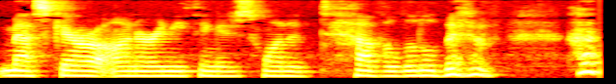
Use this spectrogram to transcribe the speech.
mascara on or anything. I just wanted to have a little bit of a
